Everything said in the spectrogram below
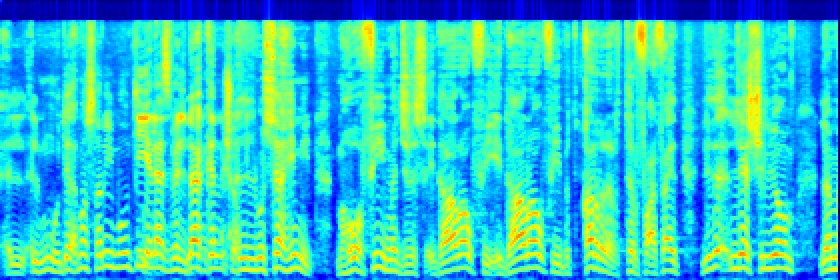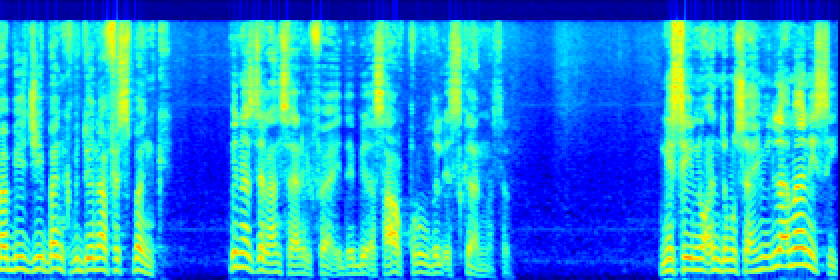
ال- المودع مصاريه موجوده هي لازم لكن شوف. المساهمين ما هو في مجلس إدارة وفي إدارة وفي بتقرر ترفع الفائدة. ليش اليوم لما بيجي بنك بده ينافس بنك؟ بينزل عن سعر الفائدة بأسعار قروض الإسكان مثلا. نسي إنه عنده مساهمين؟ لا ما نسي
